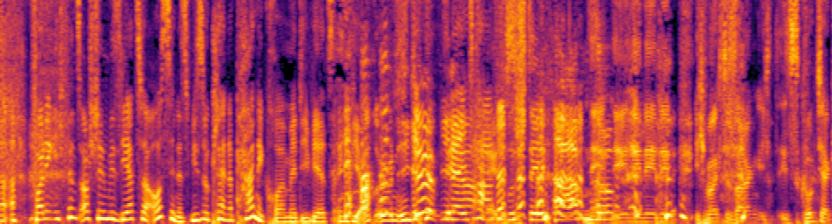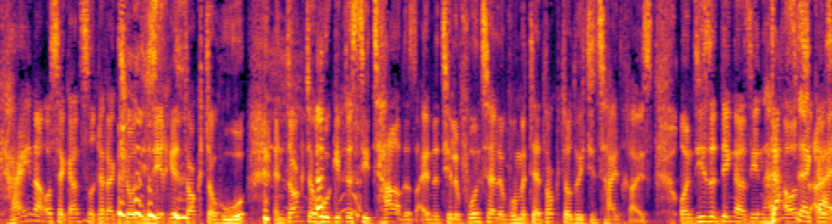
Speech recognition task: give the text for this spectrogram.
Vor allem, ich finde es auch schön, wie sie jetzt so aussehen. Das ist wie so kleine Panikräume, die wir jetzt irgendwie auch über jeder ja. Etage das so stehen haben. Nee, so. nee, nee, nee, nee. Ich möchte sagen, ich, es guckt ja keiner aus der ganzen Redaktion die Serie Doctor Who. In Doctor Who gibt es die TARDIS, eine Telefonzelle, womit der Doktor durch die Zeit reist. Und diese Dinger sehen halt Das aus, als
